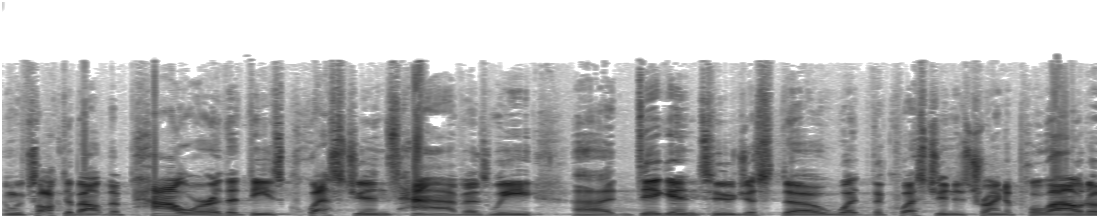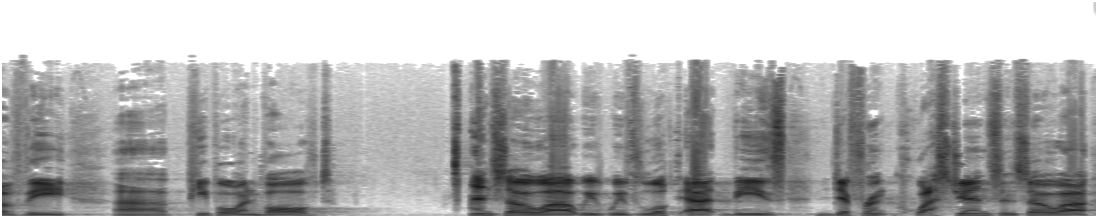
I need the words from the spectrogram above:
and we've talked about the power that these questions have as we uh, dig into just uh, what the question is trying to pull out of the uh, people involved. And so uh, we, we've looked at these different questions. And so uh,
